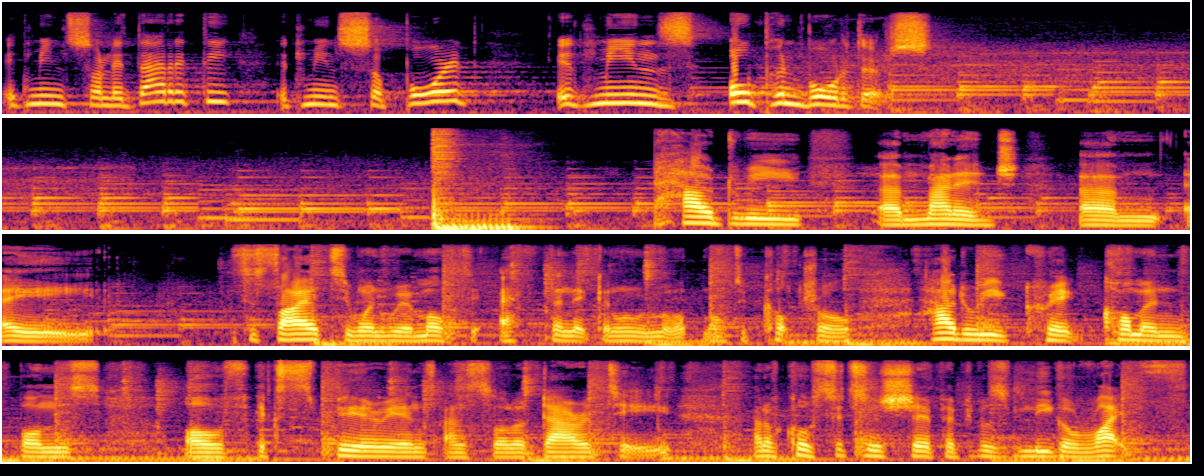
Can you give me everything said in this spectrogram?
It means solidarity, it means support, it means open borders. How do we uh, manage um, a society when we're multi-ethnic and we're multicultural? How do we create common bonds of experience and solidarity? And of course citizenship and people's legal rights,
